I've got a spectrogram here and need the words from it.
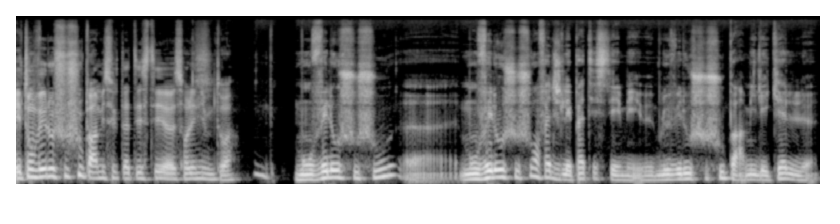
Et ton vélo chouchou parmi ceux que t'as testé euh, sur les NUM, toi? Mon vélo chouchou, euh, mon vélo chouchou, en fait, je l'ai pas testé, mais le vélo chouchou parmi lesquels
